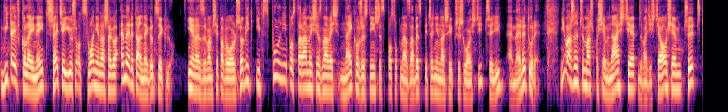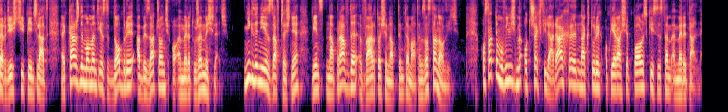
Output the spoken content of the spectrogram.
Witaj w kolejnej, trzeciej już odsłonie naszego emerytalnego cyklu. Ja nazywam się Paweł Olszowik i wspólnie postaramy się znaleźć najkorzystniejszy sposób na zabezpieczenie naszej przyszłości, czyli emerytury. Nieważne, czy masz 18, 28 czy 45 lat, każdy moment jest dobry, aby zacząć o emeryturze myśleć. Nigdy nie jest za wcześnie, więc naprawdę warto się nad tym tematem zastanowić. Ostatnio mówiliśmy o trzech filarach, na których opiera się polski system emerytalny.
